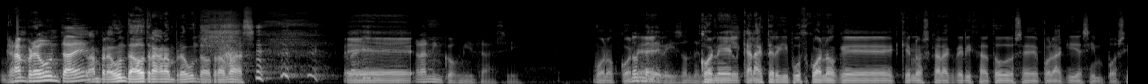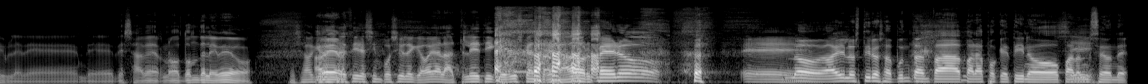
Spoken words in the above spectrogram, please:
Gran pregunta, ¿eh? Gran pregunta, otra gran pregunta, otra más. gran eh, incógnita, sí. Bueno, con, el, con el carácter guipuzcoano que, nos caracteriza a todos eh, por aquí es imposible de, saber, ¿no? ¿Dónde le veo? Pensaba que a, a decir es imposible que vaya al Atlético que busca entrenador, pero... Eh, no, ahí los tiros apuntan para Poquetino o para no sé dónde.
